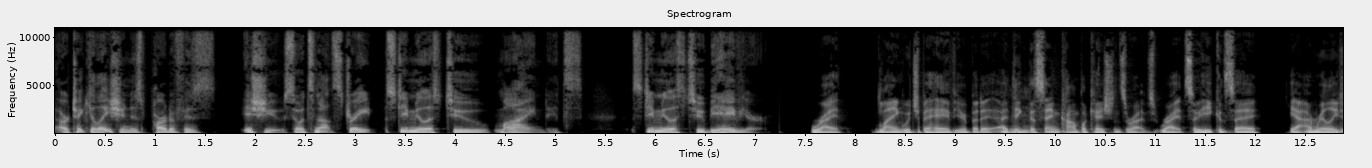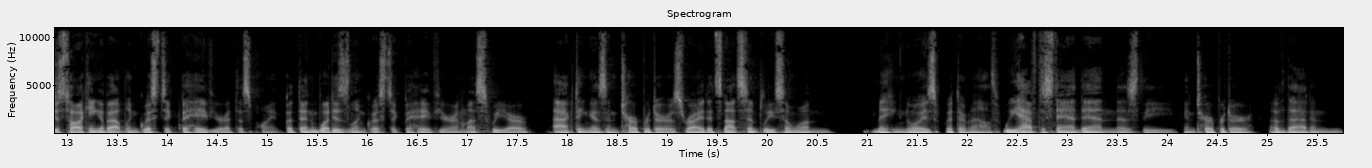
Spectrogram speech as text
articulation is part of his issue. So it's not straight stimulus to mind. It's stimulus to behavior. Right language behavior, but it, I think mm-hmm. the same complications arise. Right. So he could say, yeah, I'm really just talking about linguistic behavior at this point. But then what is linguistic behavior unless we are acting as interpreters, right? It's not simply someone making noise with their mouth. We have to stand in as the interpreter of that and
